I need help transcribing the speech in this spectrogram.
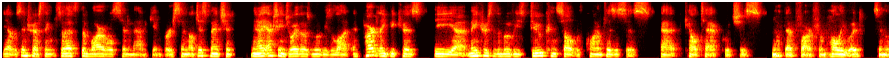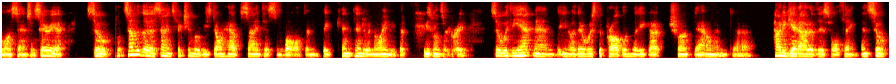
yeah, it was interesting. So that's the Marvel Cinematic Universe, and I'll just mention. I mean, I actually enjoy those movies a lot, and partly because the uh, makers of the movies do consult with quantum physicists at Caltech, which is not that far from Hollywood. It's in the Los Angeles area, so some of the science fiction movies don't have scientists involved, and they can tend to annoy me. But these ones are great. So with the Ant Man, you know, there was the problem that he got shrunk down, and uh, how to get out of this whole thing. And so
